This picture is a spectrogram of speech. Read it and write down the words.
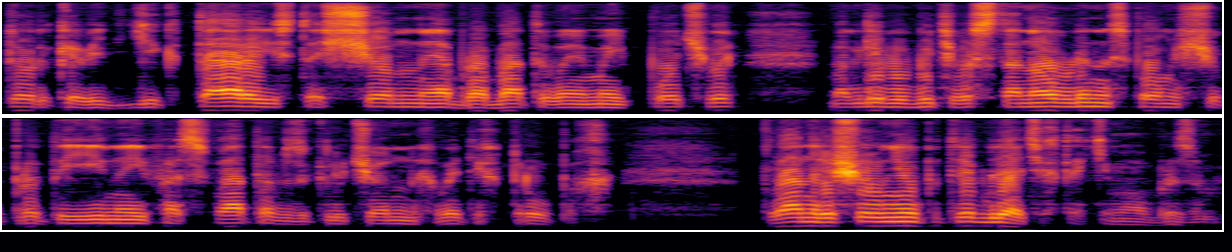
только, ведь гектары истощенной обрабатываемой почвы могли бы быть восстановлены с помощью протеина и фосфатов, заключенных в этих трупах. План решил не употреблять их таким образом.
